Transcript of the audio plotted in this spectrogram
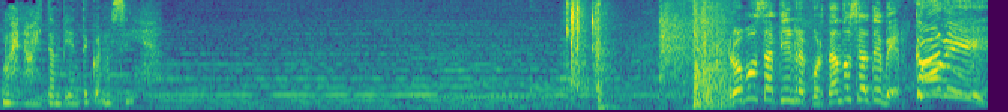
Bueno, y también te conocí. Robo Sapien reportándose al deber. ¡Cody!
